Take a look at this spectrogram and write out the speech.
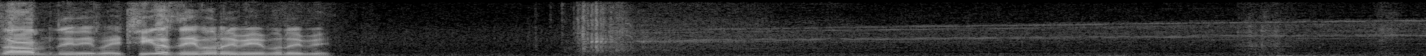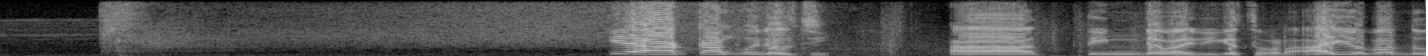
দাম দিলে ভাই ঠিক আছে এবার হইবে এবার হইবে ইয়া কাম কই চলছি আ, তিনটে বাইরে গেছে বড়। আইও বন্ধু,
